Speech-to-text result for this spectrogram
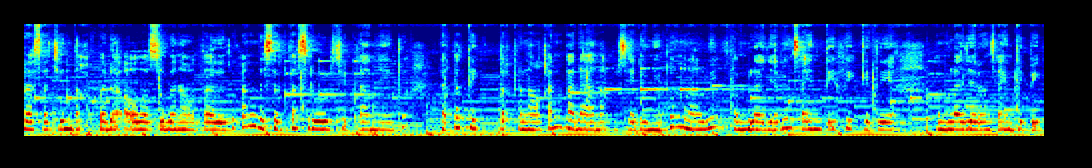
rasa cinta kepada Allah Subhanahu wa taala itu kan beserta seluruh ciptaannya itu dapat diperkenalkan pada anak usia dini itu melalui pembelajaran saintifik gitu ya. Pembelajaran saintifik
